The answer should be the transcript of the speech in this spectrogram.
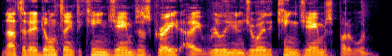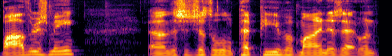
Not that I don't think the King James is great. I really enjoy the King James, but what bothers me, uh, this is just a little pet peeve of mine, is that when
